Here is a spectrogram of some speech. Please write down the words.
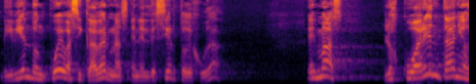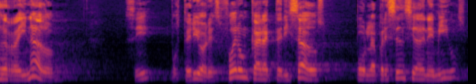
viviendo en cuevas y cavernas en el desierto de Judá. Es más, los 40 años de reinado ¿sí? posteriores fueron caracterizados por la presencia de enemigos,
